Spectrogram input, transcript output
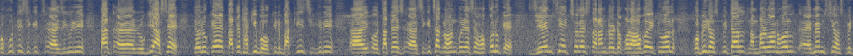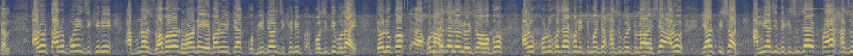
প্ৰসূতি চিকিৎসা যিখিনি তাত ৰোগী আছে তেওঁলোকে তাতে থাকিব কিন্তু বাকী যিখিনি তাতে চিকিৎসা গ্ৰহণ কৰি আছে সকলোকে জি এম চি এইচলৈ স্থানান্তৰিত কৰা হ'ব। এইটো হ'ল ক'ভিড হস্পিটেল নাম্বাৰ ওৱান হ'ল এম এম চি হস্পিটেল আৰু তাৰোপৰি যিখিনি আপোনাৰ যোৱাবাৰৰ ধৰণে এইবাৰো এতিয়া ক'ভিডৰ যিখিনি পজিটিভ ওলায় তেওঁলোকক সৰু সজাইলৈ লৈ যোৱা হ'ব আৰু সৰু সজাইখন ইতিমধ্যে সাজু কৰি তোলা হৈছে আৰু ইয়াৰ পিছত আমি আজি দেখিছোঁ যে প্ৰায় সাজু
